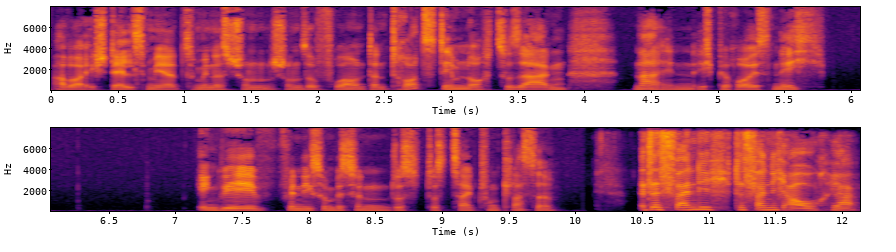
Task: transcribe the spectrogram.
aber ich stelle es mir zumindest schon, schon so vor und dann trotzdem noch zu sagen, nein, ich bereue es nicht. Irgendwie finde ich so ein bisschen, das, das zeigt von Klasse. Das fand ich, das fand ich auch, ja.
